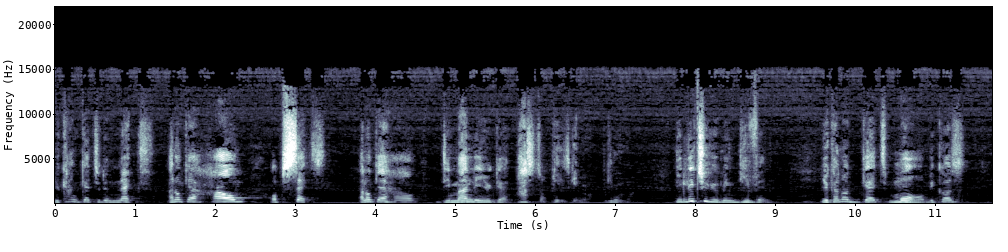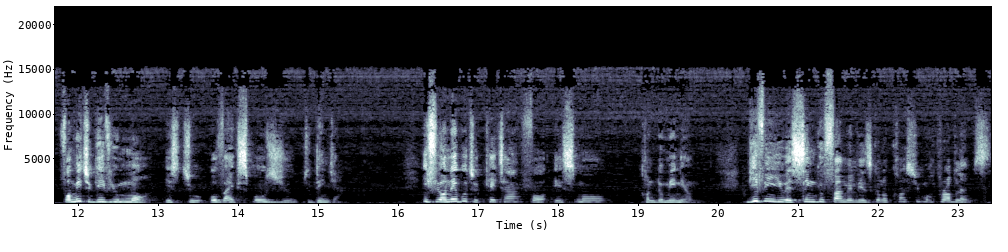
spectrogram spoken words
you can't get to the next. I don't care how upset. I don't care how demanding you get. Pastor, please give me more. Give me more. The little you've been given, you cannot get more because for me to give you more is to overexpose you to danger. If you're unable to cater for a small condominium, giving you a single family is going to cause you more problems.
